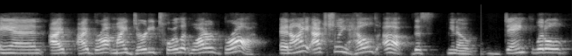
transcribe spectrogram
and I I brought my dirty toilet water bra, and I actually held up this you know dank little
